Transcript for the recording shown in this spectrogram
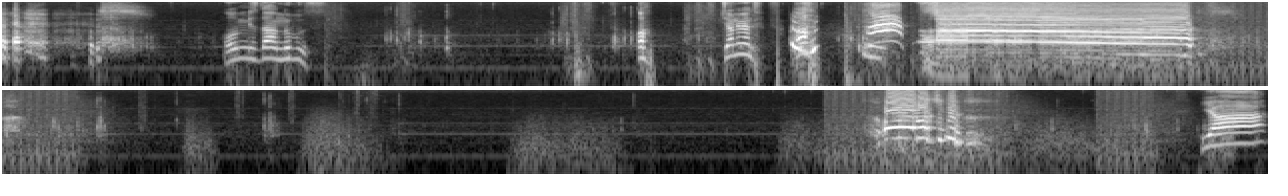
Oğlum biz daha noobuz. Ah. Canım yandı. Ah. Aa Ya.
